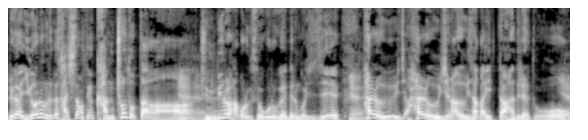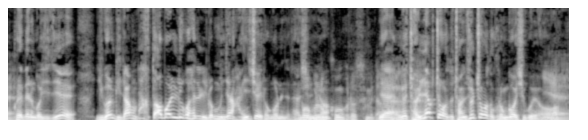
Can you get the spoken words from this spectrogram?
예. 그러니까 이거는 그러니까 사실상 어떻게 감춰뒀다가 예. 준비를 하고 이렇게 속으로 해야 되는 것이지 예. 할 의지, 할 의지나 의사가 있다 하더라도 예. 그래야 되는 것이지 이걸 그냥 막 떠벌리고 할 이런 문제는 아니죠. 이런 거는 사실. 뭐 물론 그건 그렇습니다. 예. 이게 전략적으로도 전술적으로도 그런 것이고요. 예.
